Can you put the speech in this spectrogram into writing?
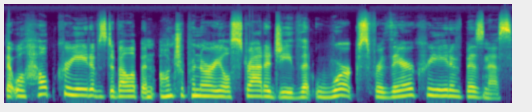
that will help creatives develop an entrepreneurial strategy that works for their creative business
